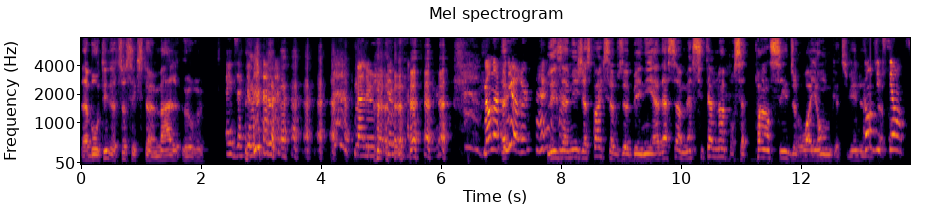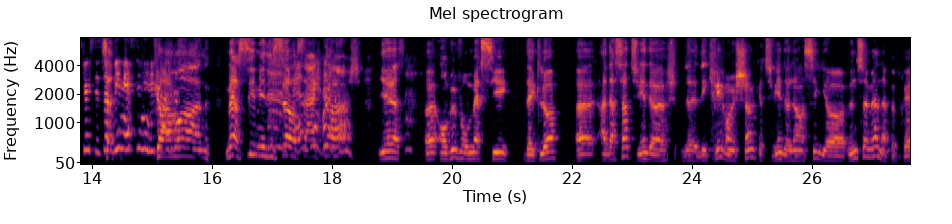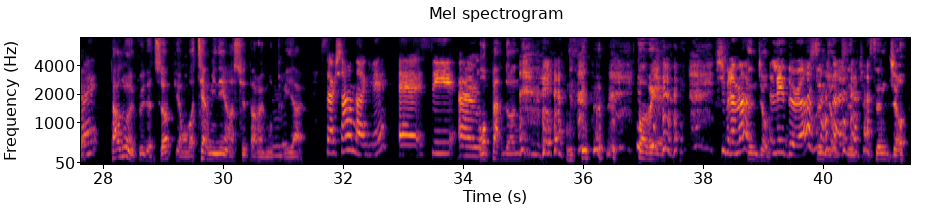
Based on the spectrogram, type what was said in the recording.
La beauté de ça, c'est que c'est un mal heureux. Exactement. Malheureux. Mais on en finit heureux. Les amis, j'espère que ça vous a béni. Adassa, merci tellement pour cette pensée du royaume que tu viens de nous Conviction, c'est ça. Ça- Oui, merci, Mélissa. Come on! Merci, Mélissa, ça coche! Yes! Euh, on veut vous remercier d'être là. Euh, Adassa, tu viens de- de- d'écrire un chant que tu viens de lancer il y a une semaine à peu près. Ouais. Parle-nous un peu de ça, puis on va terminer ensuite par un mot de Mhm. prière. C'est un chant en anglais. Euh, c'est. euh, On te pardonne. Pas vrai. Je suis vraiment C'est une joke. les deux, hein? C'est une joke. C'est une joke. C'est une joke.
